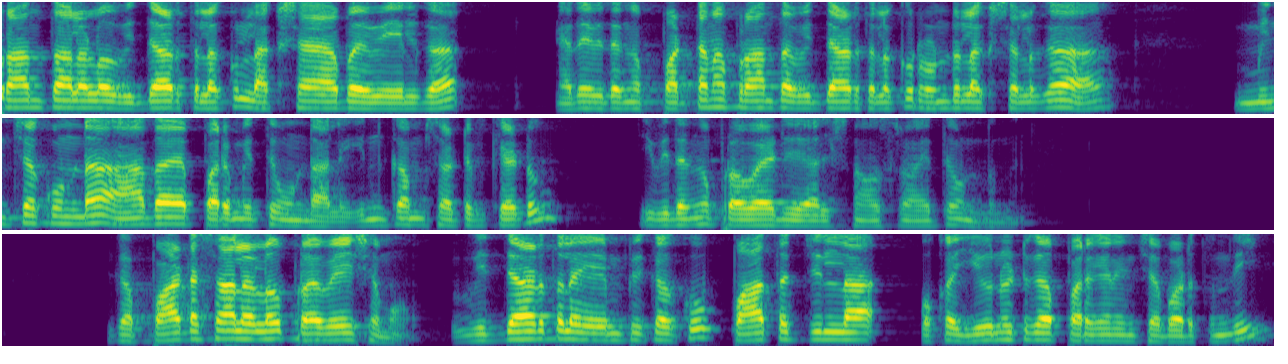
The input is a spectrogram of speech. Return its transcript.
ప్రాంతాలలో విద్యార్థులకు లక్ష యాభై వేలుగా అదేవిధంగా పట్టణ ప్రాంత విద్యార్థులకు రెండు లక్షలుగా మించకుండా ఆదాయ పరిమితి ఉండాలి. ఇన్కమ్ సర్టిఫికేటు ఈ విధంగా ప్రొవైడ్ చేయాల్సిన అవసరం అయితే ఉంటుంది. ఇక పాఠశాలలో ప్రవేశము. విద్యార్థుల ఎంపికకు పాత జిల్లా ఒక యూనిట్గా పరిగణించబడుతుంది.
